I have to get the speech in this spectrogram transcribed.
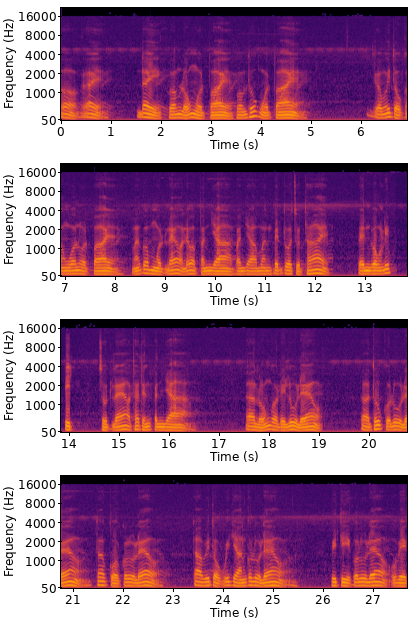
ก็ได้ได้ความหลงหมดไป ความทุกข์หมดไป ก็ไม่ตกกังวลหมดไป มันก็หมดแล้วเรียกว่าปัญญา ปัญญามันเป็นตัวสุดท้าย เป็นวงลิบปิดสุดแล้ว ถ้าถึงปัญญา ถ้าหลงก็ได้รู้แล้ว ถ้าทุกข์ก็รู้แล้ว ถ้าโกรธก็รู้แล้ว ถ้าวิตกวิจารก็รู้แล้ววิติก็รู้แล้ว อุเบก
